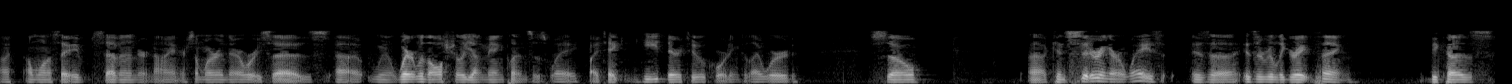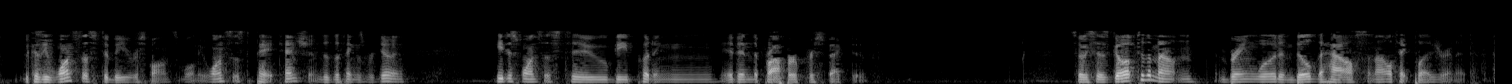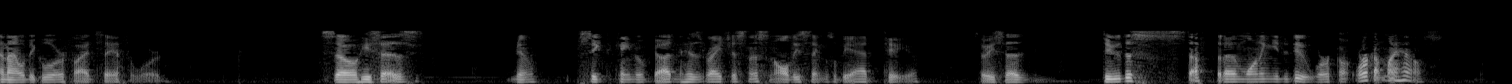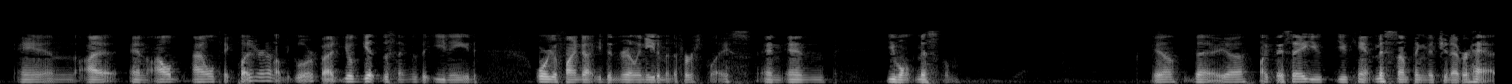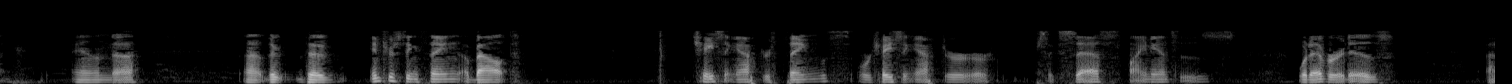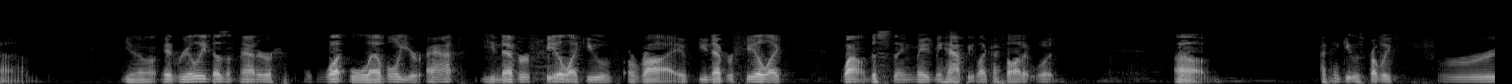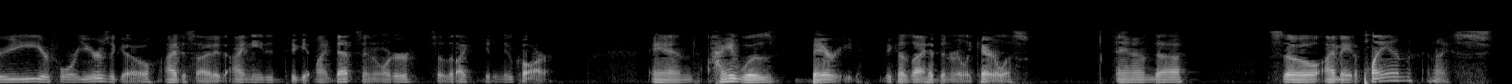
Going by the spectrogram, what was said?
I, I want to say seven or nine or somewhere in there where he says, uh, you know, "Wherewithal shall a young man cleanse his way by taking heed thereto according to thy word." So, uh, considering our ways is a is a really great thing because because he wants us to be responsible and he wants us to pay attention to the things we're doing. He just wants us to be putting it in the proper perspective. So he says, Go up to the mountain and bring wood and build the house, and I will take pleasure in it, and I will be glorified, saith the Lord. So he says, you know, seek the kingdom of God and his righteousness, and all these things will be added to you. So he says, do the stuff that I'm wanting you to do. Work on work on my house. And I and I'll I'll take pleasure in it, I'll be glorified. You'll get the things that you need, or you'll find out you didn't really need them in the first place. And and you won't miss them. Know, they uh, like they say, you you can't miss something that you never had. And uh, uh, the the interesting thing about chasing after things or chasing after success, finances, whatever it is, um, you know, it really doesn't matter what level you're at. You never feel like you've arrived. You never feel like, wow, this thing made me happy like I thought it would. Um, I think it was probably three or four years ago. I decided I needed to get my debts in order so that I could get a new car, and I was buried because I had been really careless. And uh, so I made a plan, and I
